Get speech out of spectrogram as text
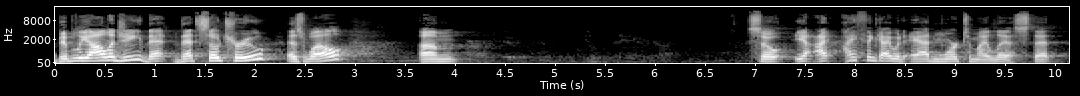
Bibliology, that, that's so true as well. Um, so, yeah, I, I think I would add more to my list. That,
